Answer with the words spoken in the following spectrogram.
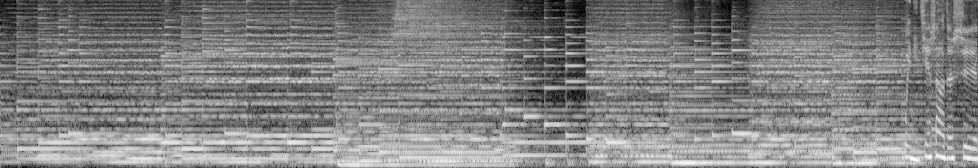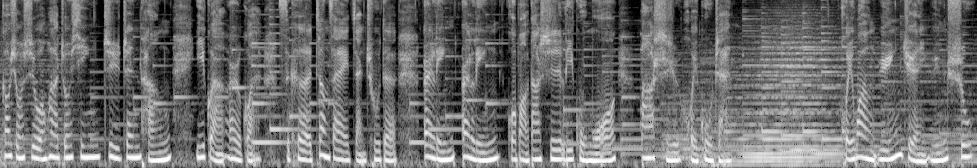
到的是高雄市文化中心至真堂一馆、二馆，此刻正在展出的二零二零国宝大师李古模八十回顾展，回望云卷云舒。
